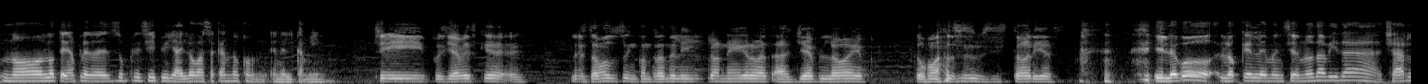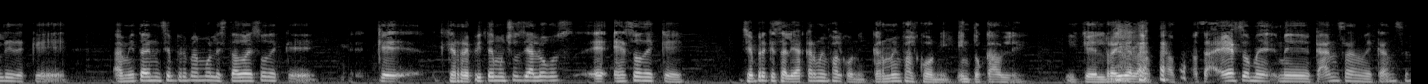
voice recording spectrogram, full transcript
no, lo tenía planeado desde un principio y ahí lo va sacando con, en el camino. Sí, pues ya ves que eh, le estamos encontrando el hilo negro a, Jeff Loeb, como hace sus historias. y luego lo que le mencionó David a Charlie de que a mí también siempre me ha molestado eso de que, que que repite muchos diálogos, eh, eso de que siempre que salía Carmen Falconi, Carmen Falconi, intocable, y que el rey de la... o sea, eso me, me cansa, me cansa.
